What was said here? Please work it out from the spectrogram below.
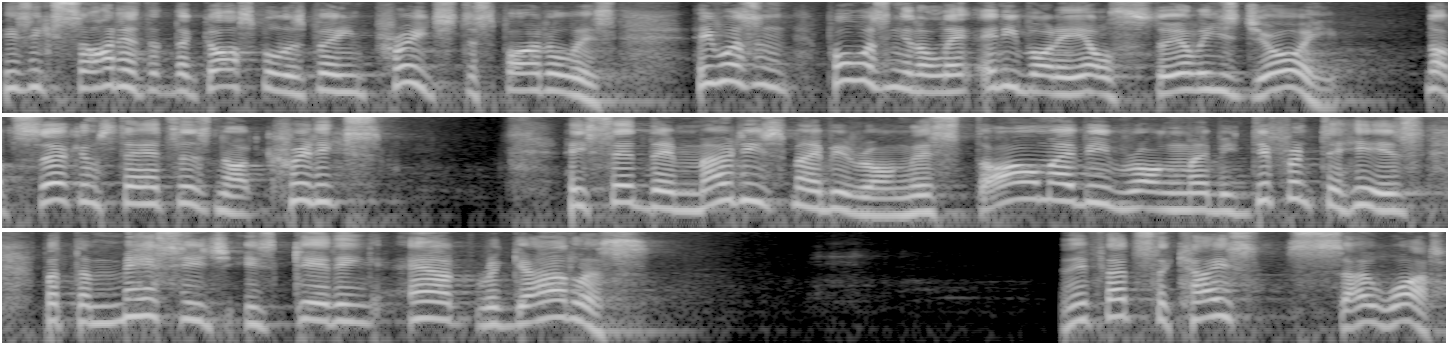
He's excited that the gospel is being preached despite all this. He wasn't, Paul wasn't going to let anybody else steal his joy. Not circumstances, not critics. He said their motives may be wrong, their style may be wrong, may be different to his, but the message is getting out regardless. And if that's the case, so what?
